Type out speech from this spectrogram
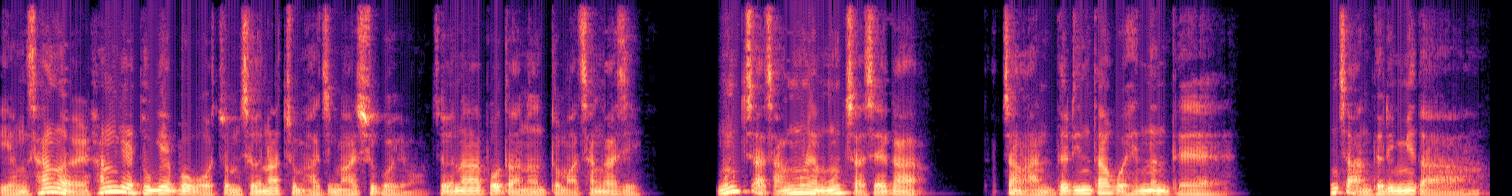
영상을 한 개, 두 개 보고 좀 전화 좀 하지 마시고요. 전화보다는 또 마찬가지 문자, 장문의 문자 제가 답장 안 드린다고 했는데 진짜 안 드립니다.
